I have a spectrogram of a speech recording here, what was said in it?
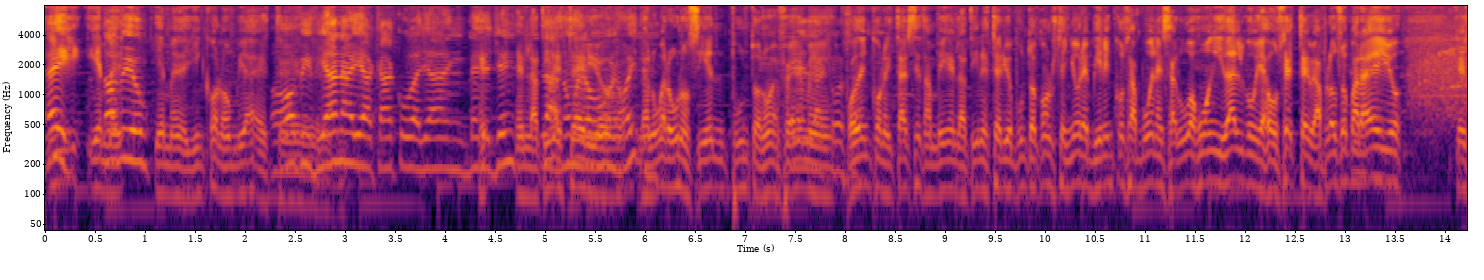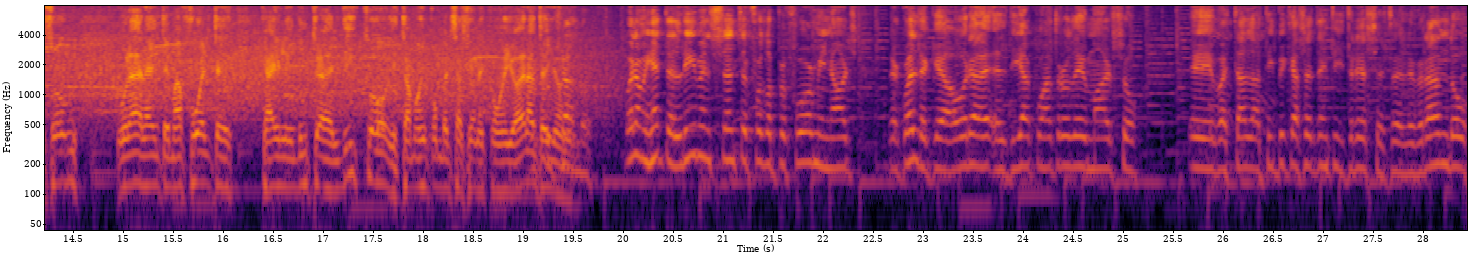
Hey, y, y en love Me- you. y en Medellín, Colombia. Este, Oh, Viviana y Akaku allá en Medellín. en Latina la número Estéreo, uno, ¿oíste? la número uno, 100.9 Es la FM. Pueden conectarse también en latinestereo.com. Señores, vienen cosas buenas. Saludos a Juan Hidalgo y a José Esteve. Aplausos para ellos, que son una de las gente más fuertes que hay en la industria del disco. Y estamos en conversaciones con ellos. Adelante, señores. Bueno, mi gente, el Lehman Center for the Performing Arts. Recuerde que ahora, el día 4 de marzo, eh, va a estar la típica 73 celebrando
